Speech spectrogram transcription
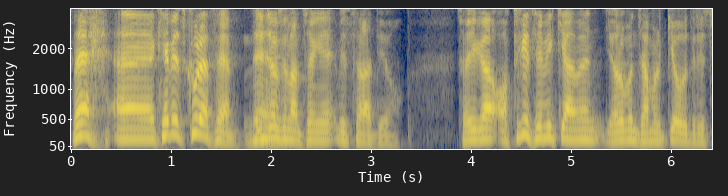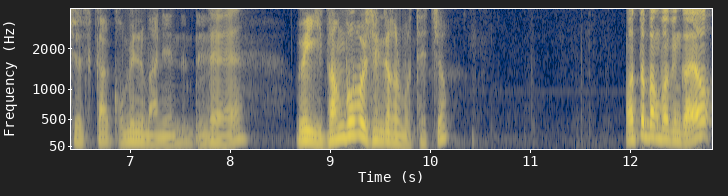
네, 에, KBS 쿨 FM 네. 윤정수 남창희의 미스터 라디오 저희가 어떻게 재밌게 하면 여러분 잠을 깨워드릴 수 있을까 고민을 많이 했는데 네 왜 이 방법을 생각을 못했죠? 어떤 방법인가요?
